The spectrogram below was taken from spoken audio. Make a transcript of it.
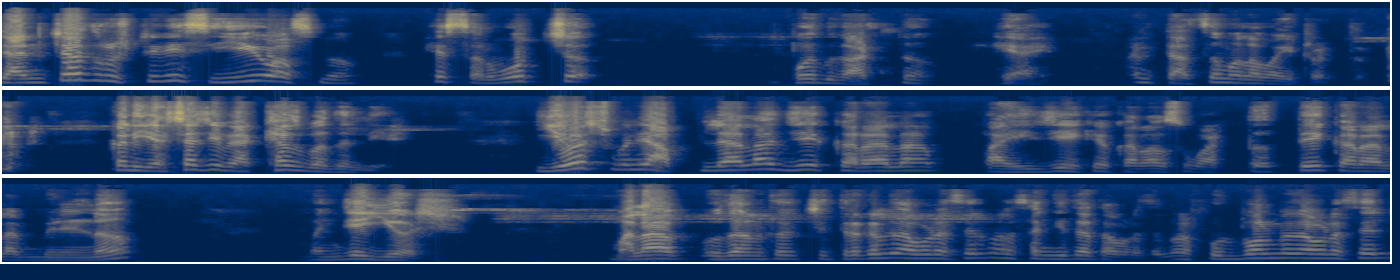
त्यांच्या दृष्टीने सीईओ असणं हे सर्वोच्च पद गाठणं हे आहे. आणि त्याचं मला वाईट वाटतं. कारण यशाची व्याख्याच बदलली आहे. यश म्हणजे आपल्याला जे करायला पाहिजे किंवा करावं वाटतं ते करायला मिळणं म्हणजे यश. मला उदाहरणार्थ चित्रकलेत आवड असेल मला संगीतात आवड असेल मला फुटबॉलमध्ये आवड असेल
